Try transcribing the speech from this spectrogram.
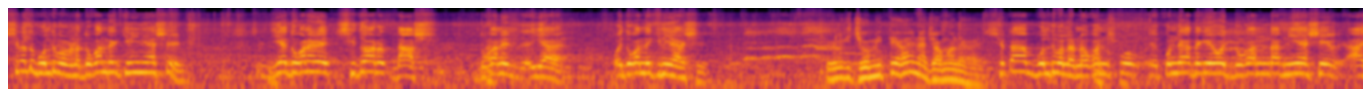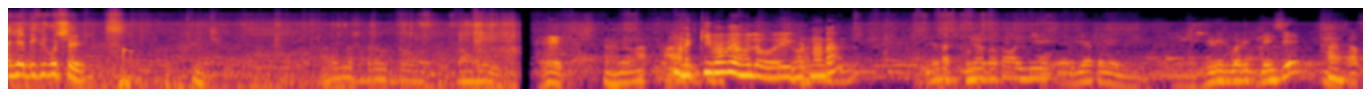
সেটা তো বলতে পারব না। দোকান থেকে কিনে নিয়ে আসে। যে দোকানের সিদ্ধর দাস দোকানের ইয়া ওই দোকান থেকে কিনে নিয়ে আসে। এগুলো কি জমিতে হয় না জঙ্গলে হয়? সেটা বলতে পারলাম না। ওখান কোন জায়গা থেকে ওই দোকানদার নিয়ে এসে এসে বিক্রি করছে? মানে কীভাবে হলো এই ঘটনাটা? যেটা শুনে কথা ওই যে ইয়েতে গিড়ির বাড়ি গেছে হ্যাঁ। কাজ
